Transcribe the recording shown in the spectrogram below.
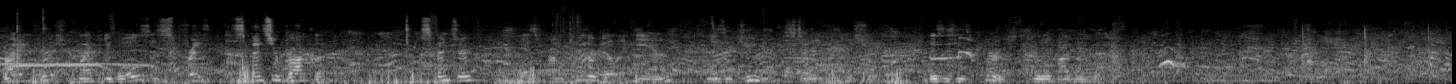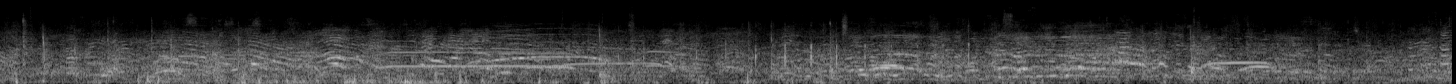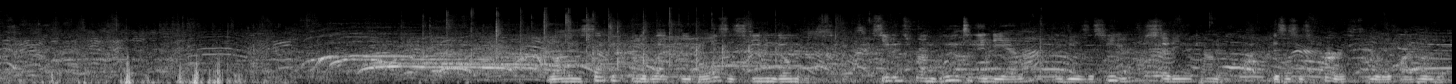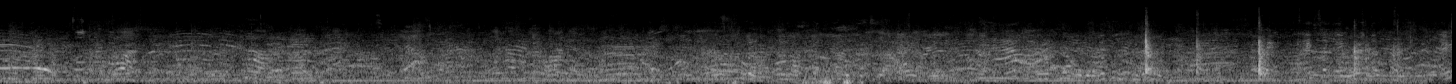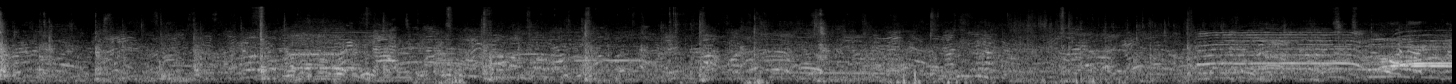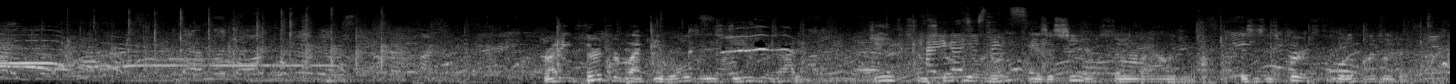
for Black Key Bulls is Spencer Brockler. Spencer is from Kendallville, Indiana. He's a junior studying history. This is his first Little 500. Riding second for the Black Key Bulls is Stephen Gomez. Stephen's from Bloomington, Indiana, and he is a senior studying accounting. This is his first Little 500. Riding third for Black Bulls is James Rosati. James is from Skokie, Illinois, and is a senior studying biology. This is his first Little 500.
